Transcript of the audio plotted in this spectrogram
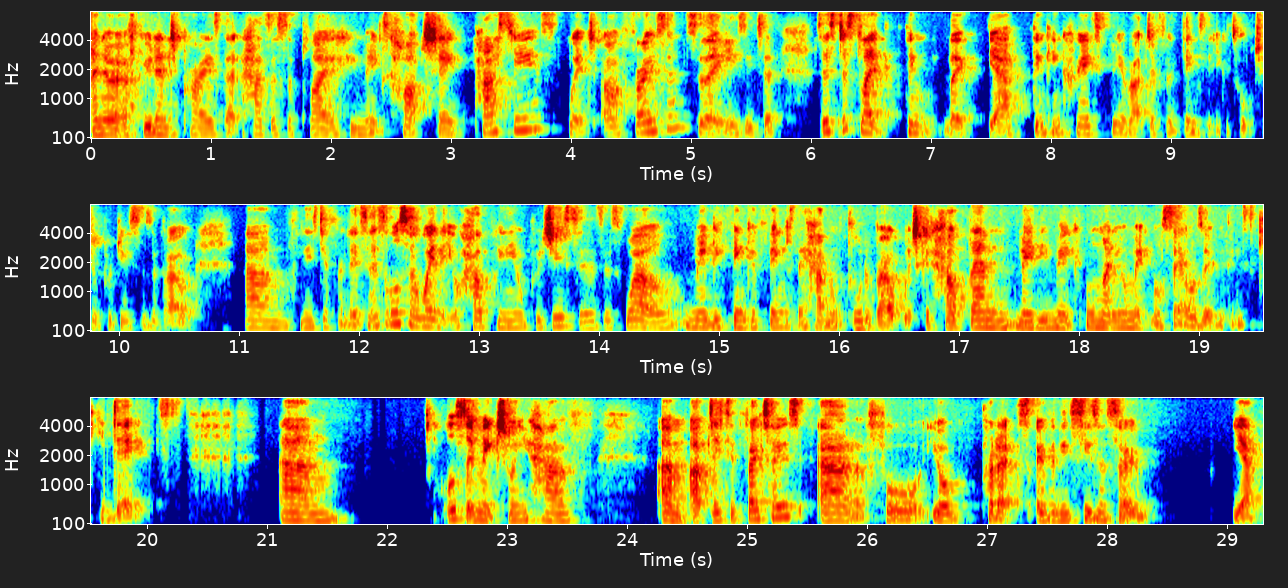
I know a food enterprise that has a supplier who makes heart-shaped pasties, which are frozen, so they're easy to. So it's just like think, like yeah, thinking creatively about different things that you could talk to your producers about um, for these different days. And it's also a way that you're helping your producers as well. Maybe think of things they haven't thought about, which could help them maybe make more money or make more sales over these key dates. Um, also make sure you have um, updated photos uh, for your products over these seasons. So yeah,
